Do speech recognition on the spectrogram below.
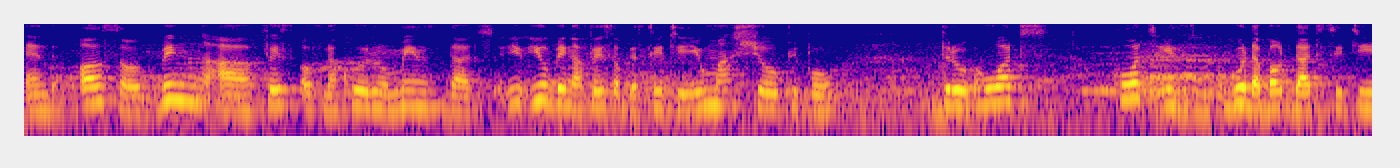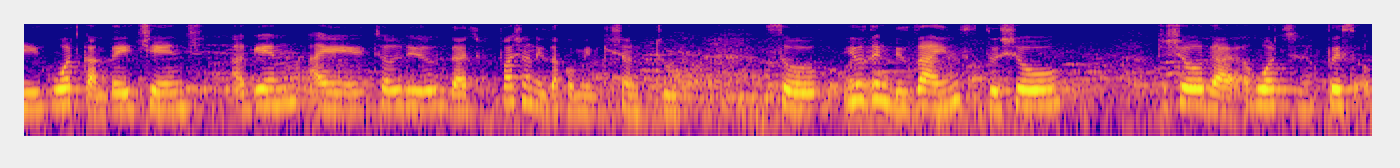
And also, being a face of Nakuru means that you, you being a face of the city, you must show people through what what is good about that city, what can they change. Again, I told you that fashion is a communication tool. So using designs to show to show that what face of,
